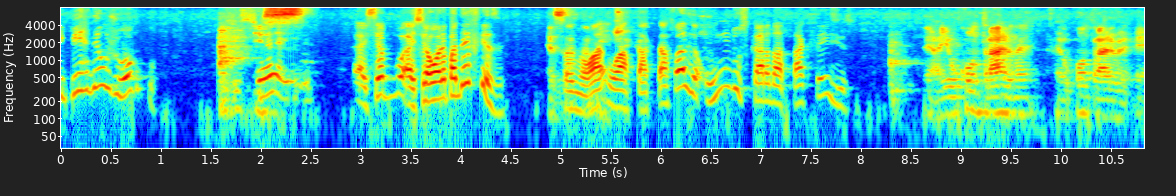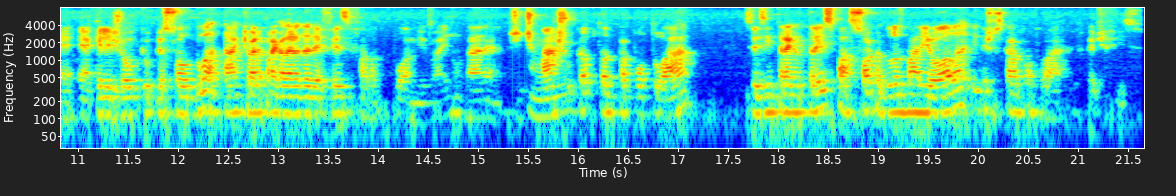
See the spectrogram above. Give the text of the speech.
e perdeu o jogo. Pô. Isso, Isso. É, aí, você, aí você olha para a defesa. Exatamente. O, ataque tá fazendo. Um dos caras do ataque fez isso. É, aí é o contrário, né? É o contrário. É, é aquele jogo que o pessoal do ataque olha para a galera da defesa e fala: pô, amigo, aí não dá, né? A gente marcha o campo todo para pontuar. Vocês entregam três paçoca, duas mariola e deixa os caras pontuar. Fica difícil.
